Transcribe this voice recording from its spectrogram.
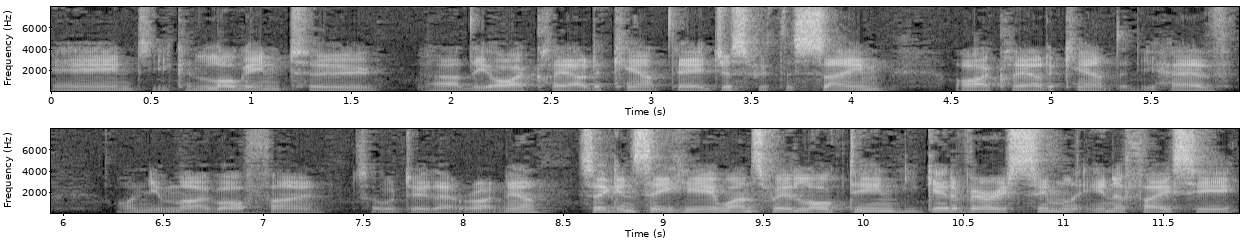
and you can log into uh, the iCloud account there just with the same iCloud account that you have on your mobile phone. So we'll do that right now. So you can see here, once we're logged in, you get a very similar interface here.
